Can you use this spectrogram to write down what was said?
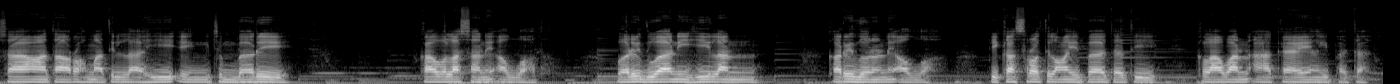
Sa'ata rahmatillahi ing jembare kawelasane Allah. Waridwani hilan karidonane Allah. Bikasrotil ibadati kelawan akeh yang ibadah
